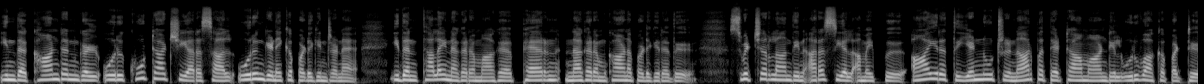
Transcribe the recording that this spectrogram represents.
இந்த காண்டன்கள் ஒரு கூட்டாட்சி அரசால் ஒருங்கிணைக்கப்படுகின்றன. இதன் தலைநகரமாக பேர்ன் நகரம் காணப்படுகிறது. சுவிட்சர்லாந்தின் அரசியல் அமைப்பு ஆயிரத்து எண்ணூற்று நாற்பத்தெட்டாம் ஆண்டில் உருவாக்கப்பட்டு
